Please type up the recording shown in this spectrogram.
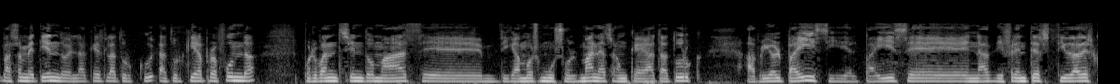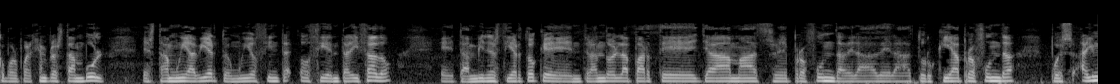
vas metiendo en la que es la, Turquía profunda, pues van siendo más, eh, digamos, musulmanas, aunque Ataturk abrió el país y el país en las diferentes ciudades como por ejemplo Estambul está muy abierto y muy occidentalizado eh, también es cierto que entrando en la parte ya más eh, profunda de la, de la Turquía profunda, pues hay,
